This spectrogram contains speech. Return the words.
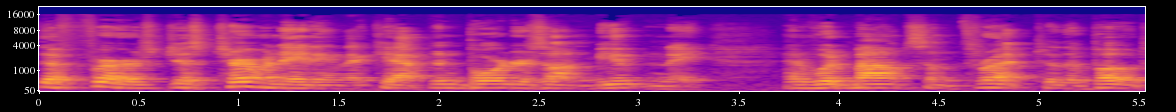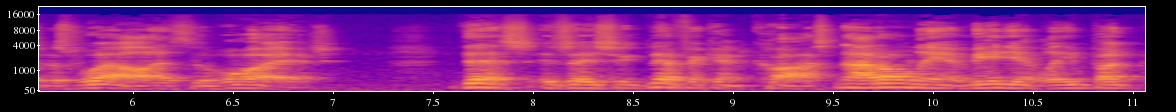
The first, just terminating the captain, borders on mutiny, and would mount some threat to the boat as well as the voyage. This is a significant cost, not only immediately, but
